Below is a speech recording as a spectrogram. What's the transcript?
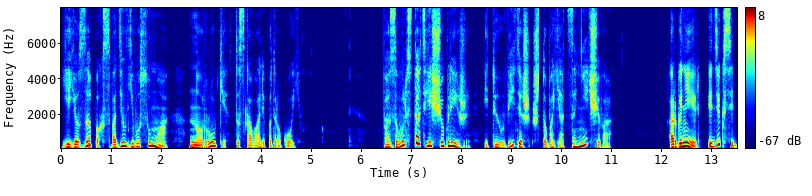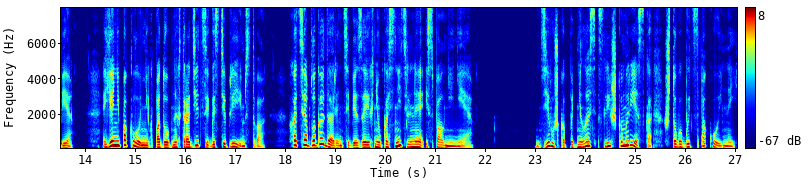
Ее запах сводил его с ума, но руки тосковали по другой. «Позволь стать еще ближе, и ты увидишь, что бояться нечего». «Арганиэль, иди к себе», я не поклонник подобных традиций гостеприимства, хотя благодарен тебе за их неукоснительное исполнение. Девушка поднялась слишком резко, чтобы быть спокойной,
